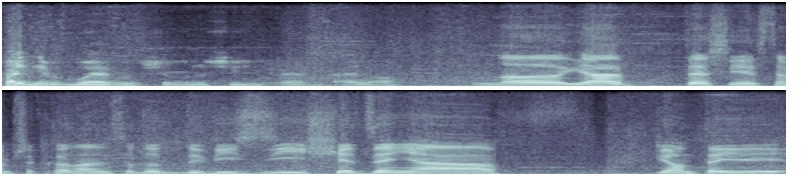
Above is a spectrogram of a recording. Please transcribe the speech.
Fajnie by było jakby przywrócili ten Elo. No, ja też nie jestem przekonany co do dywizji siedzenia w piątej, e,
